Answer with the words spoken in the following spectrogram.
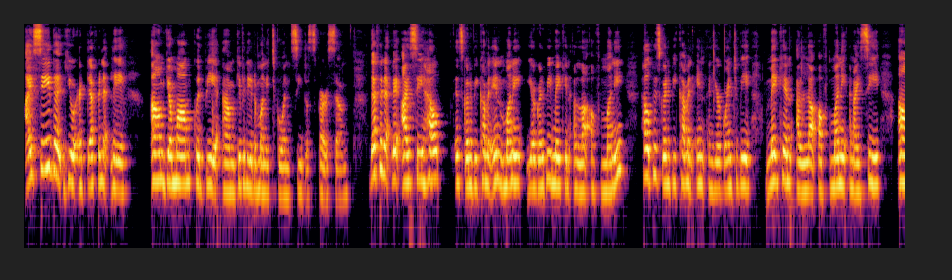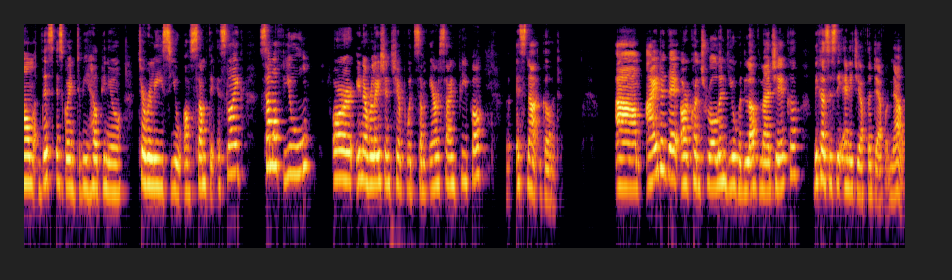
I see that you are definitely, um, your mom could be um giving you the money to go and see this person. Definitely, I see help is going to be coming in. Money, you're going to be making a lot of money. Help is going to be coming in and you're going to be making a lot of money. And I see um this is going to be helping you to release you of something. It's like some of you are in a relationship with some air sign people. It's not good um, either they are controlling you with love magic because it's the energy of the devil. Now,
